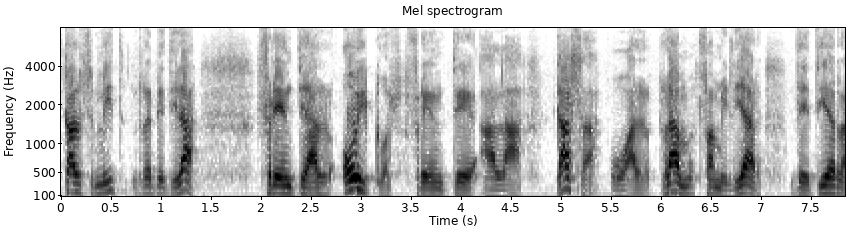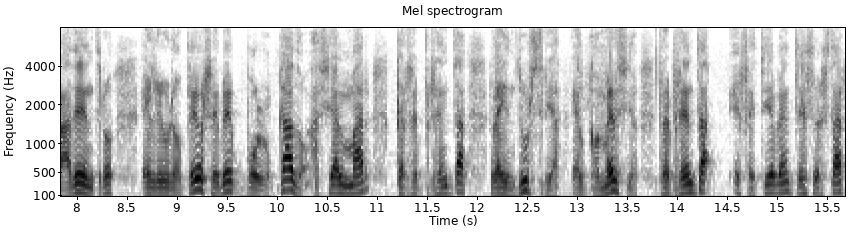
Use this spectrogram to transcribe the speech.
Carl Schmitt repetirá frente al oikos, frente a la casa o al clan familiar de tierra adentro, el europeo se ve volcado hacia el mar que representa la industria, el comercio, representa efectivamente eso, estar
